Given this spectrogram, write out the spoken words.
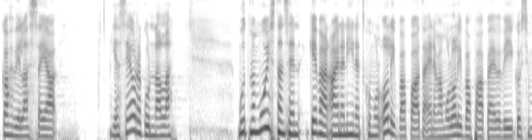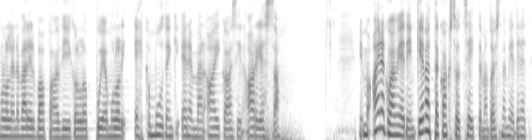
kahvilassa ja, ja seurakunnalla. Mutta mä muistan sen kevään aina niin, että kun mulla oli vapaata enemmän, mulla oli vapaa päivä viikossa ja mulla oli aina välillä vapaa viikonloppu ja mulla oli ehkä muutenkin enemmän aikaa siinä arjessa. Niin mä, aina kun mä mietin kevättä 2017, mä mietin, että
